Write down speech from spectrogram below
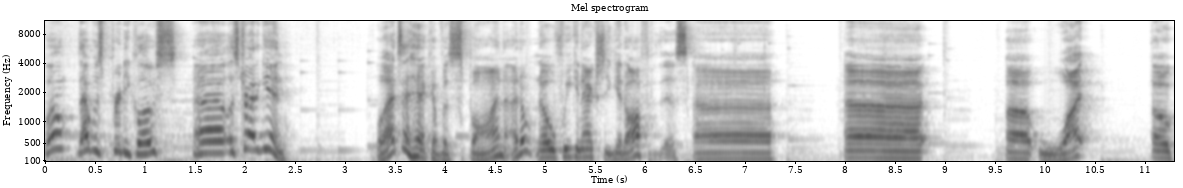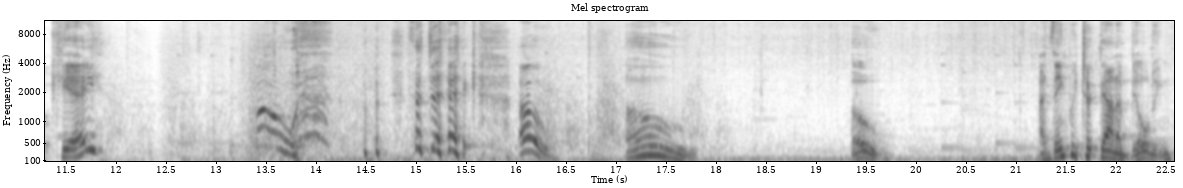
Well, that was pretty close. Uh, let's try it again. Well, that's a heck of a spawn. I don't know if we can actually get off of this. Uh, uh, uh, what? Okay. Oh! what the heck? Oh. Oh. Oh. I think we took down a building.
